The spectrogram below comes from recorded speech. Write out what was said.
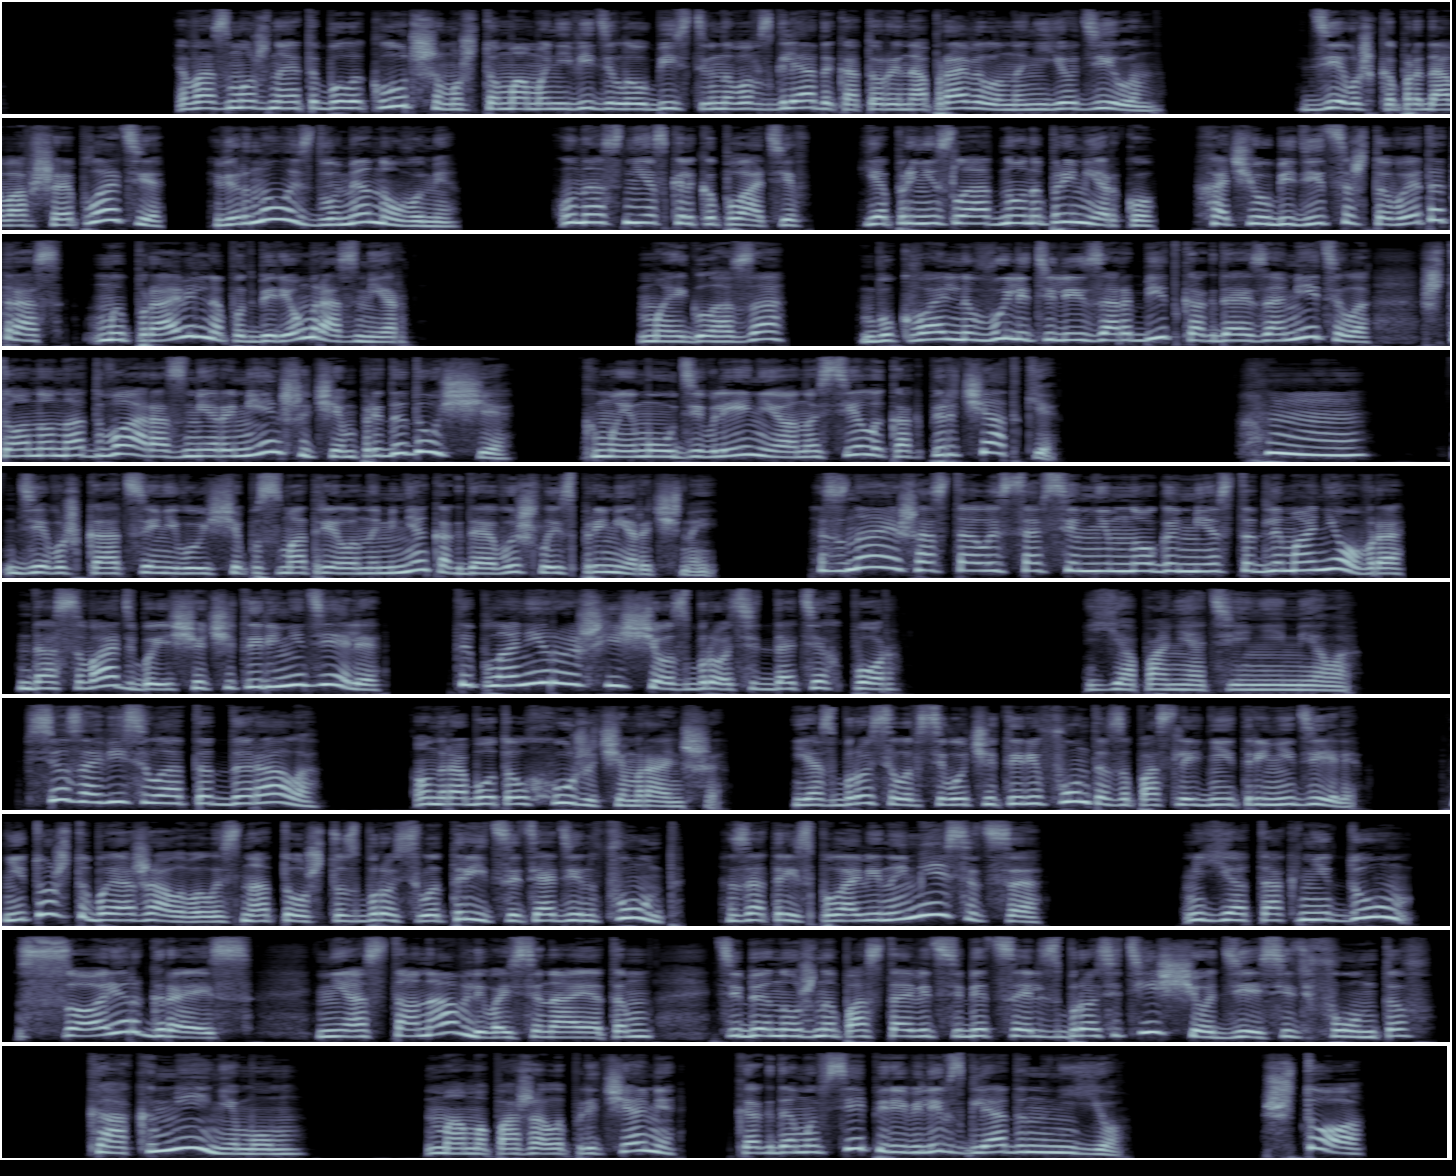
Возможно, это было к лучшему, что мама не видела убийственного взгляда, который направила на нее Дилан. Девушка, продававшая платье, вернулась с двумя новыми. «У нас несколько платьев. Я принесла одно на примерку. Хочу убедиться, что в этот раз мы правильно подберем размер». Мои глаза буквально вылетели из орбит, когда я заметила, что оно на два размера меньше, чем предыдущее. К моему удивлению, оно село как перчатки. «Хм...» — девушка оценивающе посмотрела на меня, когда я вышла из примерочной. «Знаешь, осталось совсем немного места для маневра, до свадьбы еще четыре недели. Ты планируешь еще сбросить до тех пор?» Я понятия не имела. Все зависело от Аддерала. Он работал хуже, чем раньше. Я сбросила всего 4 фунта за последние три недели. Не то чтобы я жаловалась на то, что сбросила 31 фунт за три с половиной месяца. Я так не дум... Сойер Грейс, не останавливайся на этом. Тебе нужно поставить себе цель сбросить еще 10 фунтов. «Как минимум!» Мама пожала плечами, когда мы все перевели взгляды на нее. «Что?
